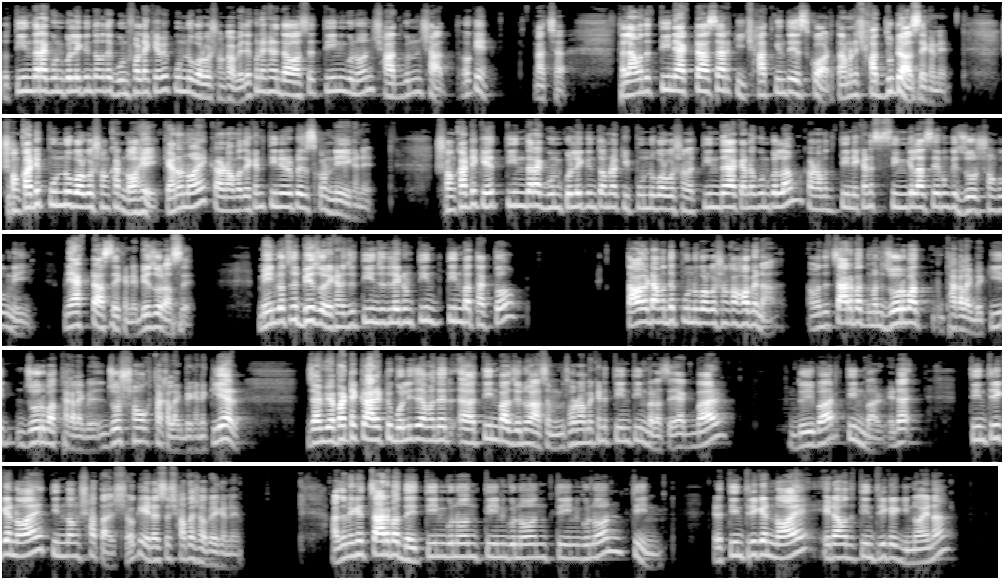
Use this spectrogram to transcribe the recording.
তো তিন দ্বারা গুণ করলে কিন্তু আমাদের গুণফলটা কি হবে? পূর্ণবর্গ সংখ্যা হবে। দেখুন, এখানে দেওয়া আছে তিন গুণন সাত গুণন সাত, ওকে? আচ্ছা তাহলে আমাদের তিন একটা আছে আর কি? সাত কিন্তু স্কোয়ার তার মানে সাত দুটো আছে এখানে। সংখ্যাটি পূর্ণবর্গ সংখ্যা নহে। কেন নয়? কারণ আমাদের এখানে তিনের উপরে স্কোয়ার নেই এখানে। সংখ্যাটিকে তিন দ্বারা গুণ করলে কিন্তু আমরা কি পূর্ণবর্গ সংখ্যা, তিন দ্বারা কেন গুণ করলাম? কারণ আমাদের তিন এখানে সিঙ্গেল আছে এবং কি জোর সংখ্যক নেই। মানে একটা আছে এখানে বেজোর আছে। মেইন কথা হচ্ছে বেজোর এখানে যদি তিন যদি এরকম তিন, তিনবার থাকতো, তাও এটা আমাদের পূর্ণবর্গ সংখ্যা হবে না। আমাদের চার বাদ মানে জোর বাদ থাকা লাগবে, কি জোর বাদ থাকা লাগবে, জোর সংখ্যক থাকা লাগবে এখানে ক্লিয়ার যে আমি ব্যাপারটা একটু আরেকটু বলি যে আমাদের তিনবার যেন আছে মানে ধরুন আমার এখানে তিন, তিনবার আছে, একবার, দুইবার, তিনবার, এটা তিন ত্রিকে নয়, তিন নং সাতাশ ওকে এটা হচ্ছে সাতাশ হবে এখানে। আজ আমি এখানে চারবার দেই, তিন গুণন তিন গুণন তিন গুণন, তিন, এটা তিন ত্রিকে নয়, এটা আমাদের তিন ত্রিকে কি, নয় না?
